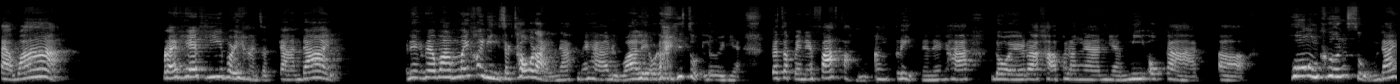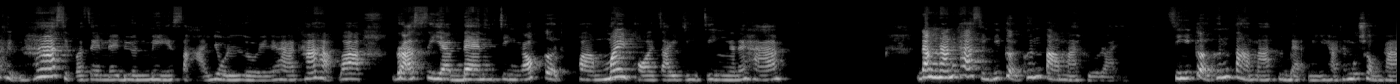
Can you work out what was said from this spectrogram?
แต่ว่าประเทศที่บริหารจัดการได้ เรียกได้ว่าไม่ค่อยดีสักเท่าไหร่นักนะคะหรือว่าเลวร้ายที่สุดเลยเนี่ยก็จะเป็นในฝ้าฝั่งของอังกฤษเนี่ยนะคะโดยราคาพลังงานเนี่ยมีโอกาสพุ่งขึ้นสูงได้ถึง 50%ในเดือนเมษายนเลยนะคะ ถ้าหากว่ารัสเซียแบนจริงๆแล้วเกิดความไม่พอใจจริงๆนะคะ ดังนั้นค่ะสิ่งที่เกิดขึ้นตามมาคืออะไร สิ่งที่เกิดขึ้นตามมาคือแบบนี้ค่ะท่านผู้ชมคะ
